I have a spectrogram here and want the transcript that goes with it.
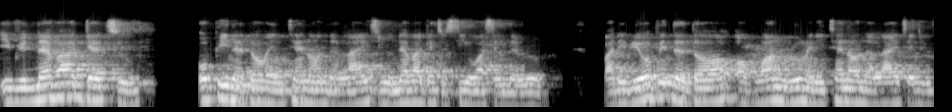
if you never get to open a door and turn on the light, you never get to see what's in the room. But if you open the door of one room and you turn on the light and you,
